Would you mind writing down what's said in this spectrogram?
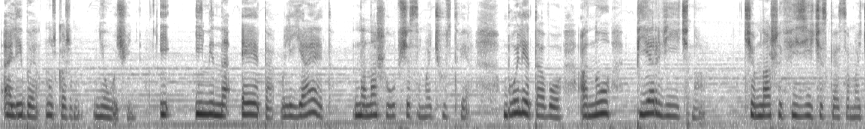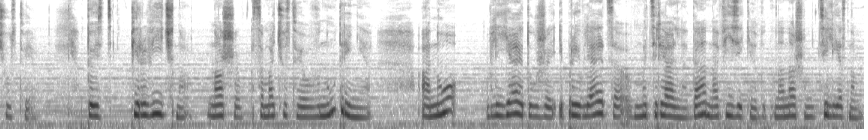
а либо, ну скажем, не очень. И именно это влияет на наше общее самочувствие. Более того, оно первично, чем наше физическое самочувствие. То есть первично наше самочувствие внутреннее, оно влияет уже и проявляется материально, да, на физике, вот на нашем телесном,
